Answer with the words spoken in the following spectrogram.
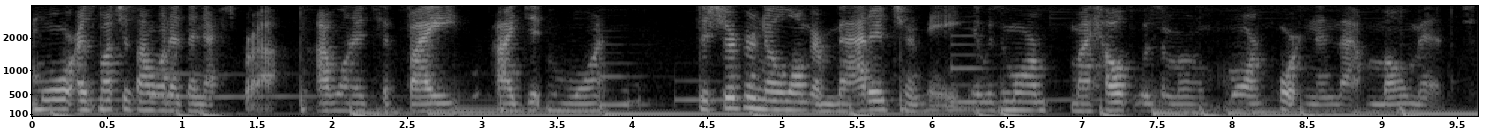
more as much as I wanted the next breath. I wanted to fight. I didn't want the sugar no longer mattered to me. It was more my health was more, more important in that moment.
